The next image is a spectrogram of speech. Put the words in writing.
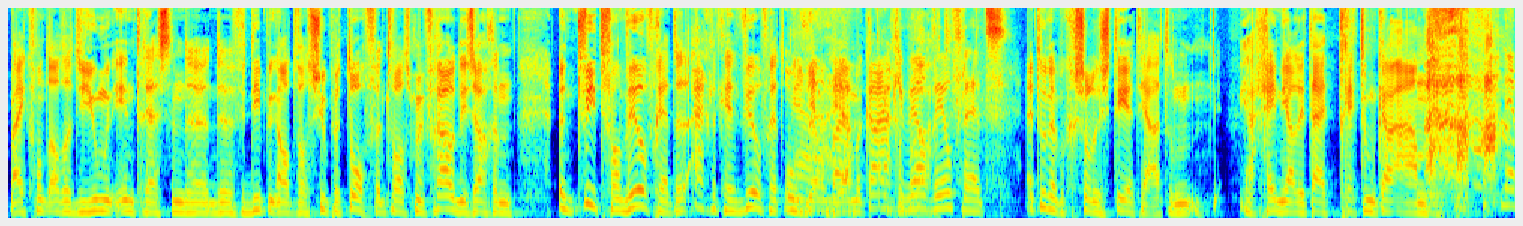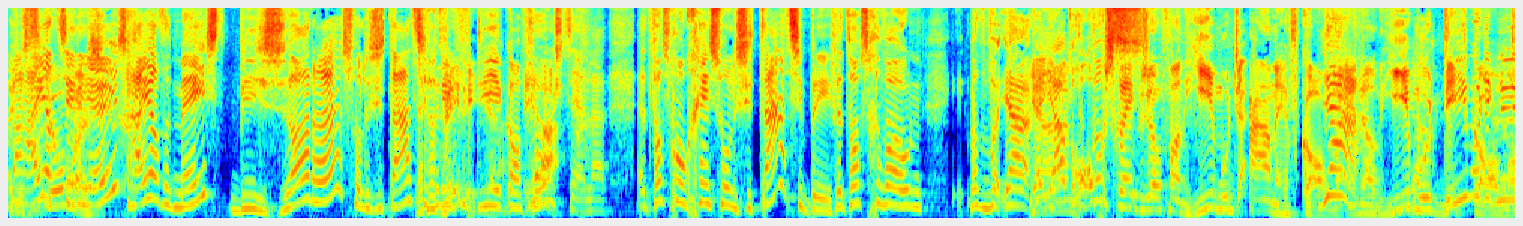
Maar ik vond altijd de human interest en de, de verdieping altijd wel super tof. En het was mijn vrouw die zag een, een tweet van Wilfred. Dus eigenlijk heeft Wilfred ons Ja. wel bij Ja. elkaar Dankjewel, gebracht. Wilfred. En toen heb ik gesolliciteerd. Ja, toen, ja, genialiteit trekt elkaar aan. Nee, maar hij had serieus, hij had het meest bizarre Ja, sollicitatiebrief ik, die ja. je kan Ja. voorstellen. Het was gewoon geen sollicitatiebrief. Het was gewoon. Wat, wat- ja, Ja, jij had toch was- opgeschreven zo van, hier moet de aanhef komen. Ja. En dan hier moet dit Hier moet ik komen. nu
